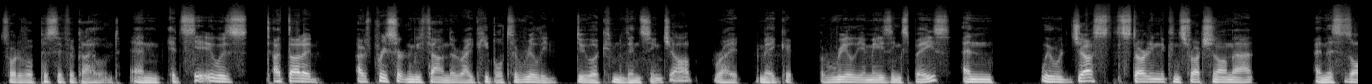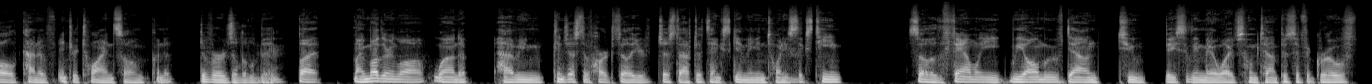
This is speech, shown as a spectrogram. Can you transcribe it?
sort of a Pacific island, and it's it was. I thought I'd I was pretty certain we found the right people to really do a convincing job, right? Make it a really amazing space. And we were just starting the construction on that. And this is all kind of intertwined. So I'm going to diverge a little mm-hmm. bit. But my mother in law wound up having congestive heart failure just after Thanksgiving in 2016. Mm-hmm. So the family, we all moved down to basically my wife's hometown, Pacific Grove,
